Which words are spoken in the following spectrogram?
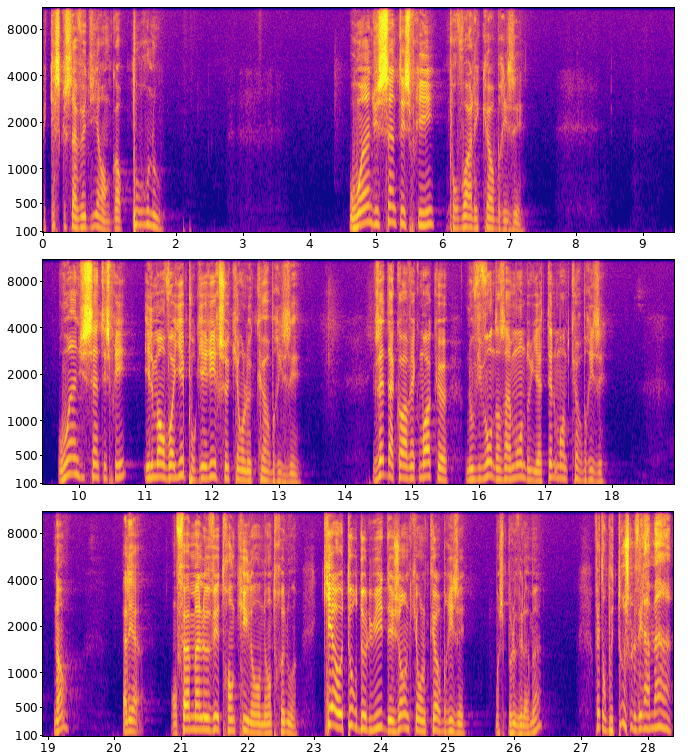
Mais qu'est-ce que ça veut dire encore pour nous? Oint du Saint-Esprit pour voir les cœurs brisés. Oint du Saint-Esprit, il m'a envoyé pour guérir ceux qui ont le cœur brisé. Vous êtes d'accord avec moi que nous vivons dans un monde où il y a tellement de cœurs brisés? Non? Allez, on fait à main levée tranquille, on est entre nous. Qui a autour de lui des gens qui ont le cœur brisé? Moi, je peux lever la main. En fait, on peut tous lever la main.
